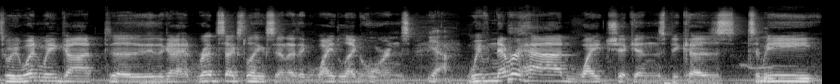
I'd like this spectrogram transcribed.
so we went. We got uh, the guy had red sex links and I think white leghorns. Yeah. We've never had white chickens because to me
